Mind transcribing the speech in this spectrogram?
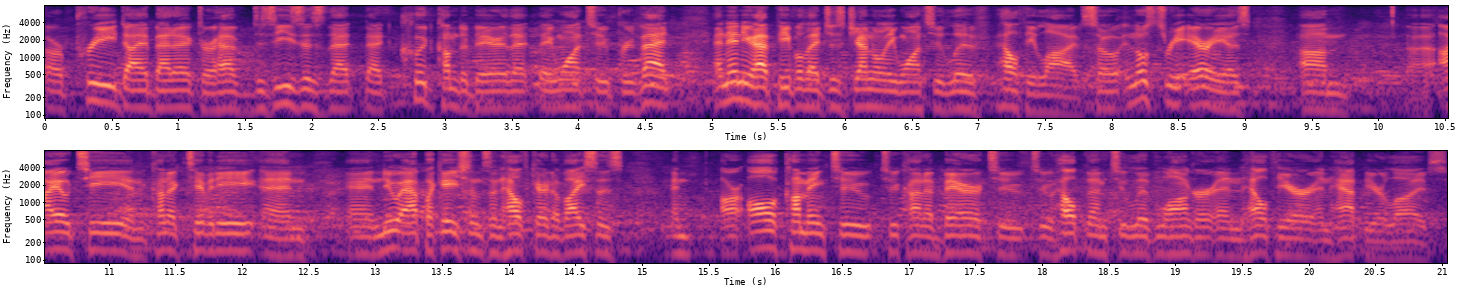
are pre-diabetic or have diseases that, that could come to bear that they want to prevent. And then you have people that just generally want to live healthy lives. So in those three areas, um, uh, IoT and connectivity and, and new applications and healthcare devices and are all coming to, to kind of bear to, to help them to live longer and healthier and happier lives.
